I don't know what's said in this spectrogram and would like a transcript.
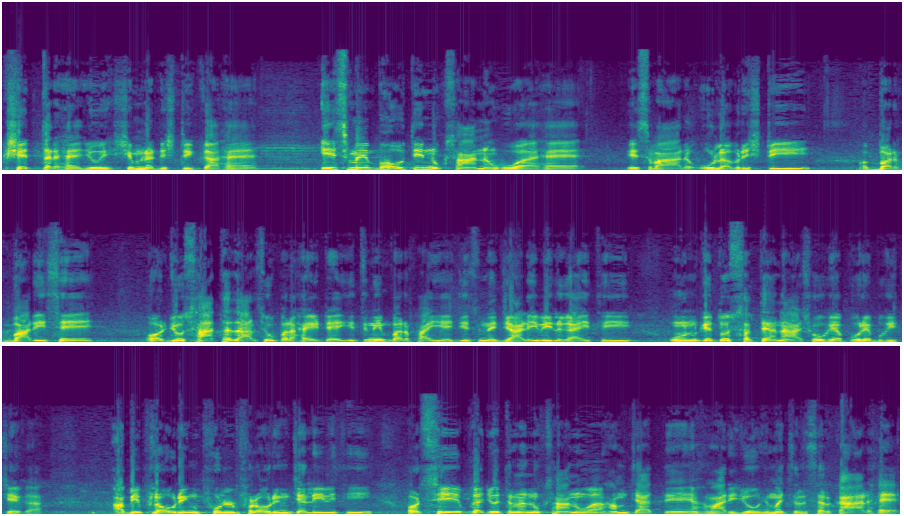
क्षेत्र है, जो शिमला डिस्ट्रिक्ट का है, इसमें बहुत ही नुकसान हुआ है। इस बार ओलावृष्टि और बर्फबारी से, और जो सात हज़ार से ऊपर हाइट है, इतनी बर्फ़ आई है जिसने जाड़ी भी लगाई थी, उनके तो सत्यानाश हो गया पूरे बगीचे का। अभी फ्लावरिंग फुल फ्लावरिंग चली हुई थी और सेब का जो इतना नुकसान हुआ, हम चाहते हैं हमारी जो हिमाचल सरकार है,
